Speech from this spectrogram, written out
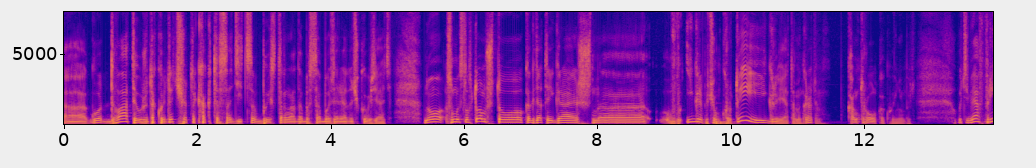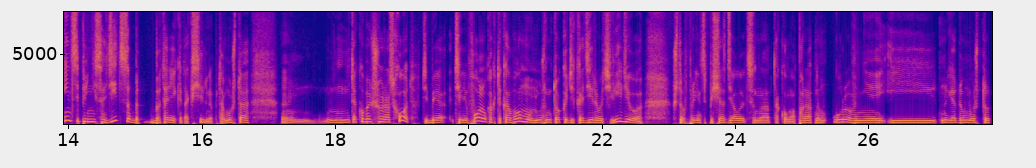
э, год-два ты уже такой, да что-то как-то садится быстро, надо бы с собой зарядочку взять. Но смысл в том, что когда ты играешь на... в игры, причем крутые игры, я там играю там контрол какой-нибудь, у тебя, в принципе, не садится батарейка так сильно, потому что э, не такой большой расход. Тебе телефону как таковому нужно только декодировать видео, что, в принципе, сейчас делается на таком аппаратном уровне. И, ну, я думаю, что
